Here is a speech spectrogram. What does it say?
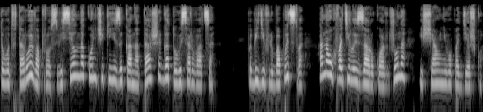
то вот второй вопрос висел на кончике языка Наташи, готовый сорваться. Победив любопытство, она ухватилась за руку Арджуна, ища у него поддержку.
